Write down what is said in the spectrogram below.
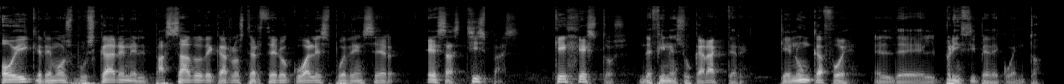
Hoy queremos buscar en el pasado de Carlos III cuáles pueden ser esas chispas, qué gestos definen su carácter, que nunca fue el del príncipe de cuento.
